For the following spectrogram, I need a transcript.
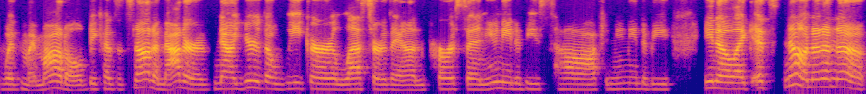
with my model because it's not a matter of now you're the weaker, lesser than person. You need to be soft and you need to be, you know, like it's no, no, no, no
